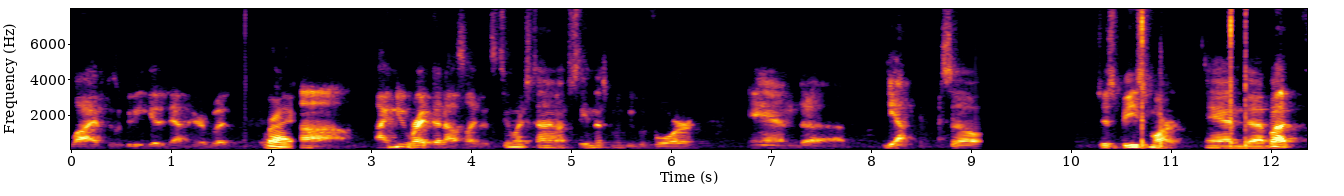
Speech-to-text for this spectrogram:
live because we didn't get it down here, but Right. um, I knew right then I was like, "That's too much time." I've seen this movie before, and uh, yeah, so just be smart. And uh, but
